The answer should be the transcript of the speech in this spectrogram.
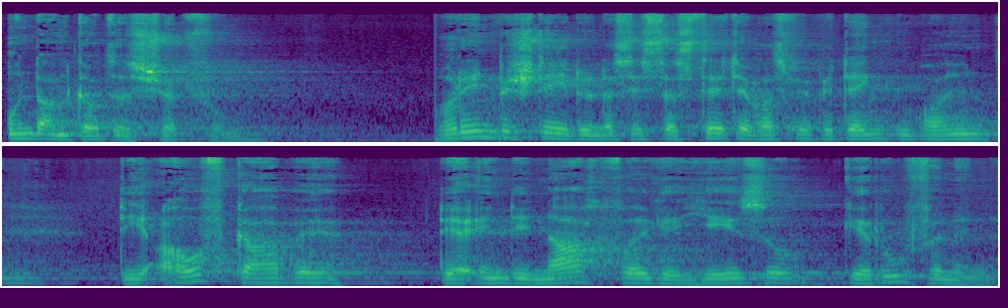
und an Gottes Schöpfung. Worin besteht, und das ist das Dritte, was wir bedenken wollen, die Aufgabe der in die Nachfolge Jesu gerufenen.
